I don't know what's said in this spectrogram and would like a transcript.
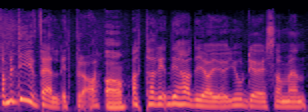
Ja men det är ju väldigt bra. Ja. Att ta, det hade jag ju, gjorde jag ju som en,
